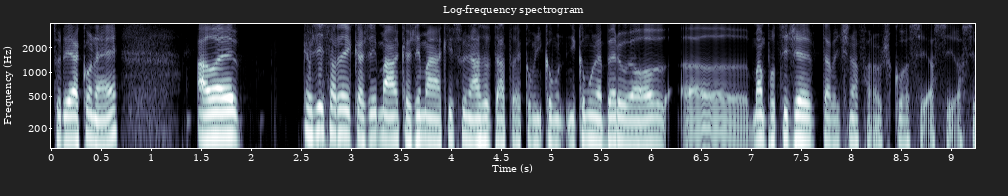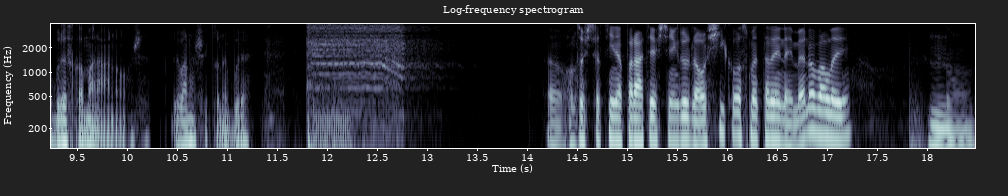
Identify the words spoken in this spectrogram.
tudy jako ne. Ale Každý samozřejmě, každý má, každý má nějaký svůj názor, já to jako nikomu, nikomu neberu, jo. Uh, mám pocit, že ta většina fanoušků asi, asi, asi bude zklamaná, no, že Ivanošek to nebude. Eh, Honzo Šťastný, napadá tě ještě někdo další, koho jsme tady nejmenovali? No.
